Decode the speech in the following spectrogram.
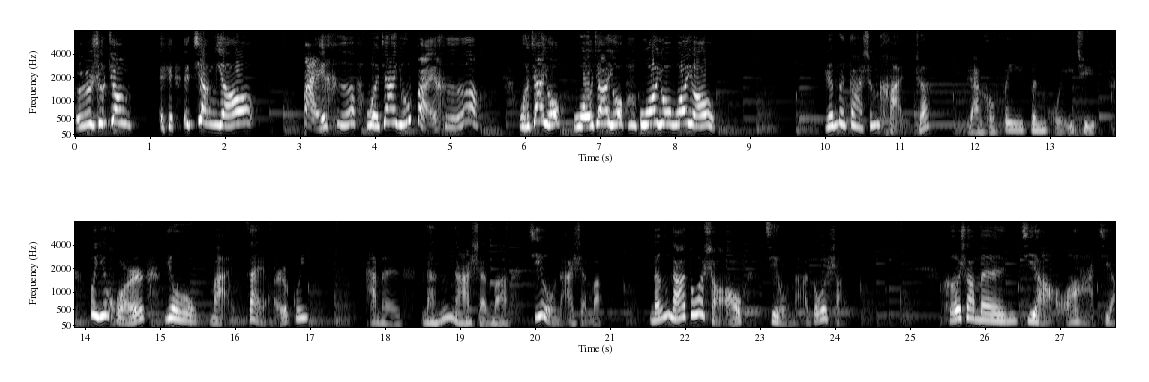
呃，生姜。”酱油、百合，我家有百合，我家有，我家有，我有，我有。人们大声喊着，然后飞奔回去，不一会儿又满载而归。他们能拿什么就拿什么，能拿多少就拿多少。和尚们搅啊搅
